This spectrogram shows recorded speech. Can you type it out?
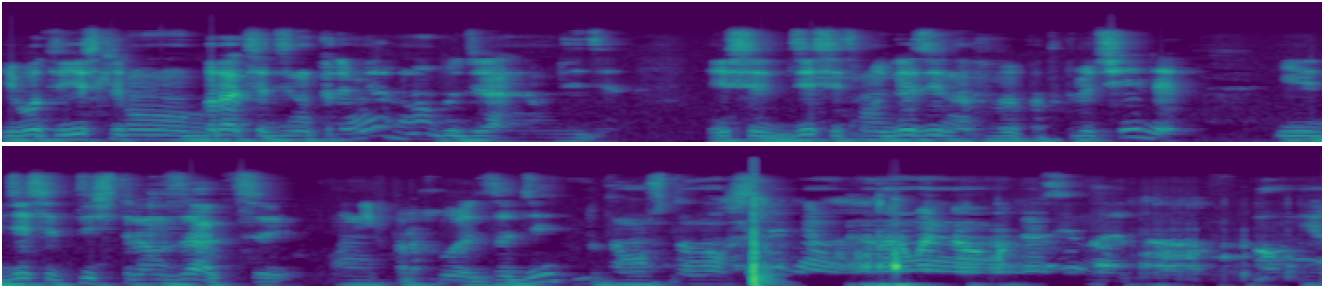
И вот если брать один пример, ну, в идеальном виде, если 10 магазинов вы подключили, и 10 тысяч транзакций у них проходит за день, потому что ну, в среднем для нормального магазина это вполне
